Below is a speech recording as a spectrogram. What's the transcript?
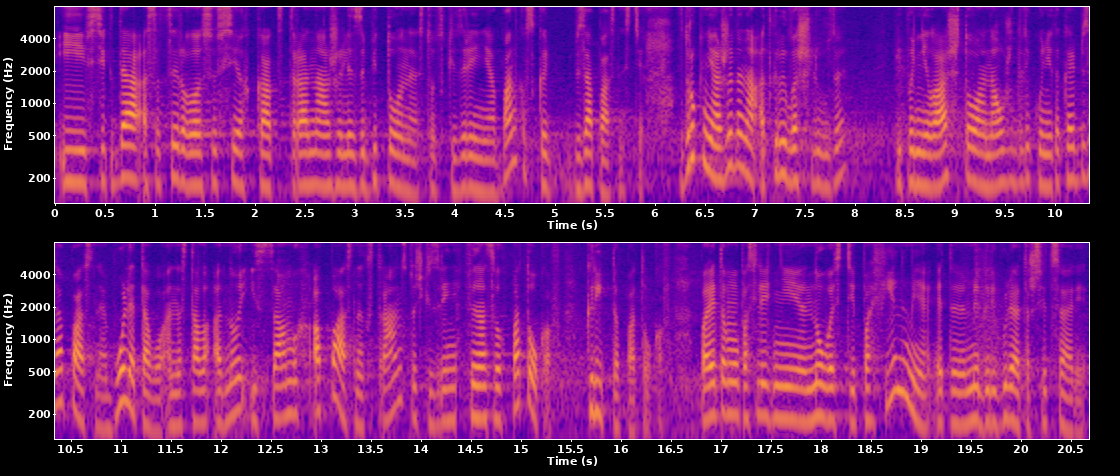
и всегда ассоциировалась у всех как страна железобетонная с точки зрения банковской безопасности, вдруг неожиданно открыла шлюзы и поняла, что она уже далеко не такая безопасная. Более того, она стала одной из самых опасных стран с точки зрения финансовых потоков, криптопотоков. Поэтому последние новости по Финме, это мегарегулятор Швейцарии,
